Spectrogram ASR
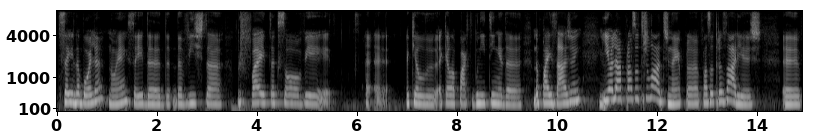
sair da bolha, não é? Sair da, da, da vista perfeita que só vê aquele, aquela parte bonitinha da, da paisagem hum. e olhar para os outros lados, né? para, para as outras áreas. Uh,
